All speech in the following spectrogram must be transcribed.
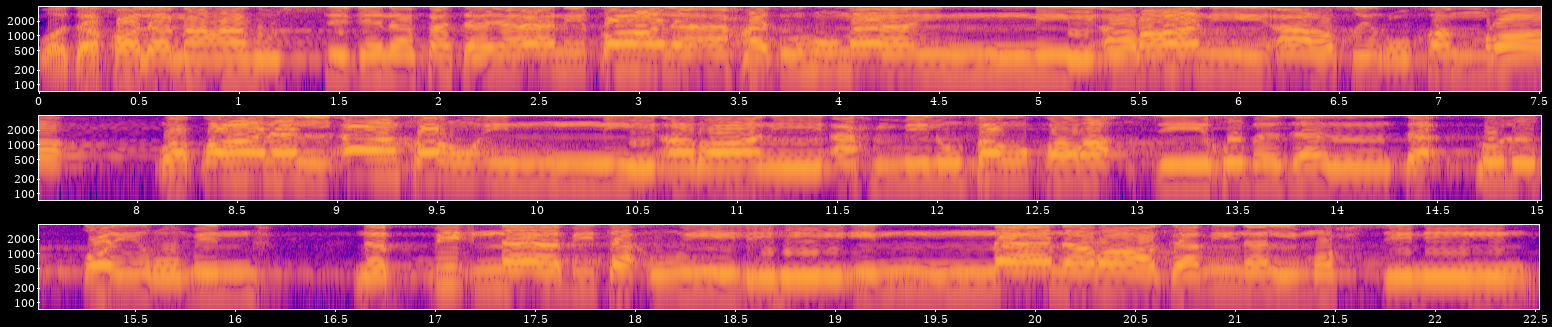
ودخل معه السجن فتيان قال أحدهما إني أراني أعصر خمرا. وقال الآخر إني أراني أحمل فوق رأسي خبزا تأكل الطير منه. نبئنا بتأويله إنا نراك من المحسنين.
